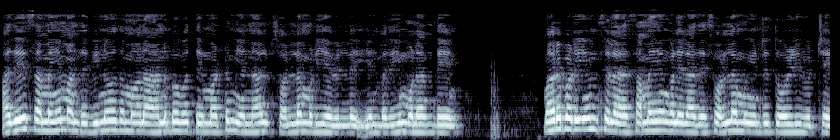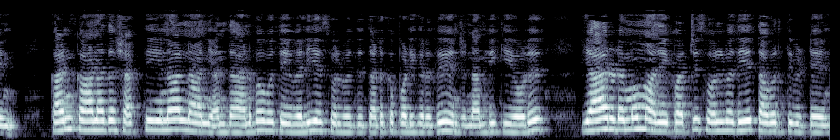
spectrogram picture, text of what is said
அதே சமயம் அந்த வினோதமான அனுபவத்தை மட்டும் என்னால் சொல்ல முடியவில்லை என்பதையும் உணர்ந்தேன். மறுபடியும் சில சமயங்களில் அதை சொல்ல முயன்று தோல்வியுற்றேன். கண் காணாத சக்தியினால் நான் அந்த அனுபவத்தை வெளியே சொல்வது தடுக்கப்படுகிறது என்ற நம்பிக்கையோடு யாரிடமும் அதை பற்றி சொல்வதையே தவிர்த்து விட்டேன்.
